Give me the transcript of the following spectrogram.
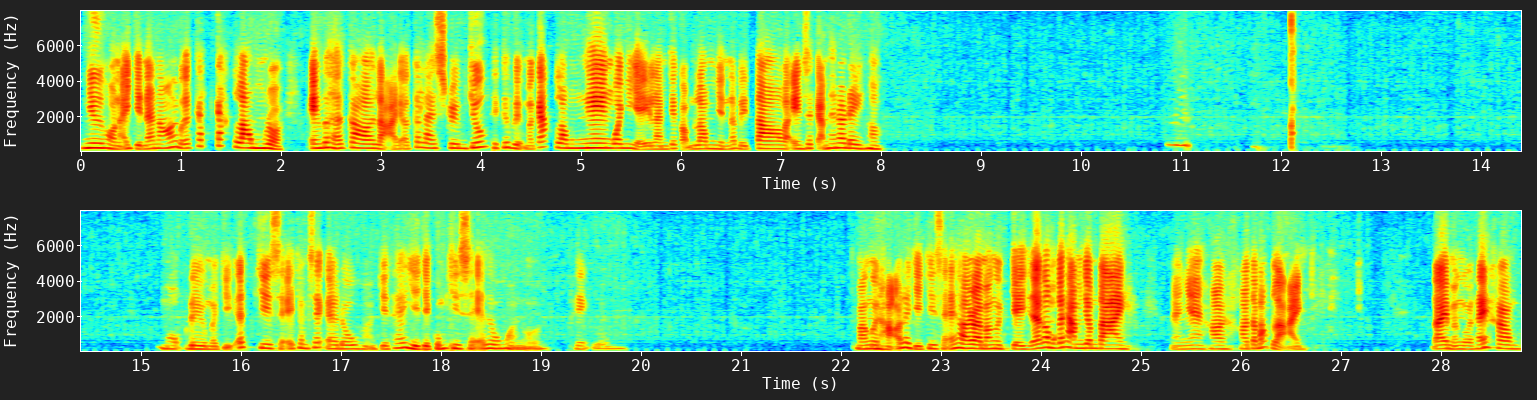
như hồi nãy chị đã nói về cái cách cắt lông rồi. Em có thể coi lại ở cái livestream trước, thì cái việc mà cắt lông ngang qua như vậy làm cho cọng lông nhìn nó bị to và em sẽ cảm thấy nó đen hơn. Một điều mà chị ít chia sẻ trong sách edu hả? Chị thấy gì chị cũng chia sẻ luôn mọi người. Thiệt luôn. Mọi người hỏi là chị chia sẻ thôi. Rồi mọi người, chị đã có một cái thăm trong tay. Này nha, thôi thôi tao bóc lại đây, mọi người thấy không?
